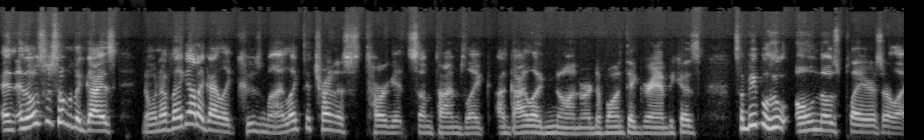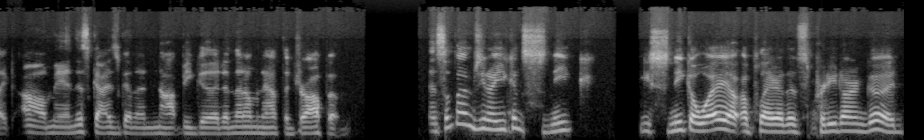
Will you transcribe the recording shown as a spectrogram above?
And, and those are some of the guys, you know, whenever I got a guy like Kuzma, I like to try to target sometimes like a guy like Nunn or Devonte Graham because some people who own those players are like, oh man, this guy's going to not be good. And then I'm going to have to drop him. And sometimes, you know, you can sneak, you sneak away a, a player that's pretty darn good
